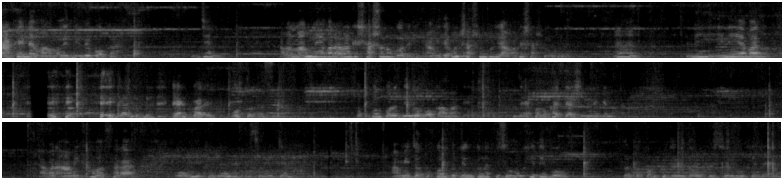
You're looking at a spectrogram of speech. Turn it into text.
না খাই না মামনি দিবে বকা। বুঝছেন? আমার মামনি আবার আমাকে শাসনও করে। আমি যেমন শাসন করি, আমাকে শাসন করে। হ্যাঁ? ইনি আবার একবারে প্রস্তুত আছে। কতক্ষণ পরে দিবে বকা আমাকে? যে এখনও খাইতে আসেনি কেন? আবার আমি খাওয়া ছাড়া ও মুখে দেয় না কিছু, বুঝছেন? আমি যতক্ষণ পর্যন্ত না কিছু মুখে দিব, ততক্ষণ পর্যন্ত ও কিছু মুখে দেয় না।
